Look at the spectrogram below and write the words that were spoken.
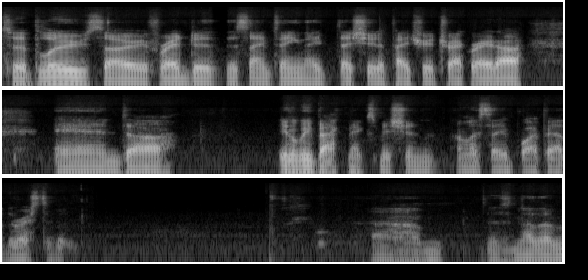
to blue. So if red do the same thing, they, they shoot a Patriot track radar, and uh, it'll be back next mission unless they wipe out the rest of it. Um, there's another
